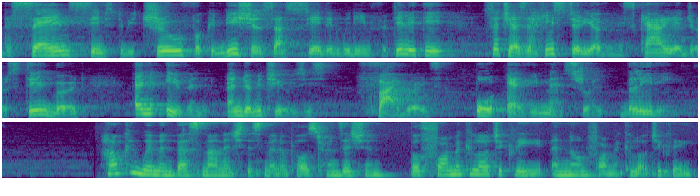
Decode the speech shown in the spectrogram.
The same seems to be true for conditions associated with infertility, such as a history of miscarriage or stillbirth, and even endometriosis fibroids, or heavy menstrual bleeding. How can women best manage this menopause transition, both pharmacologically and non pharmacologically?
